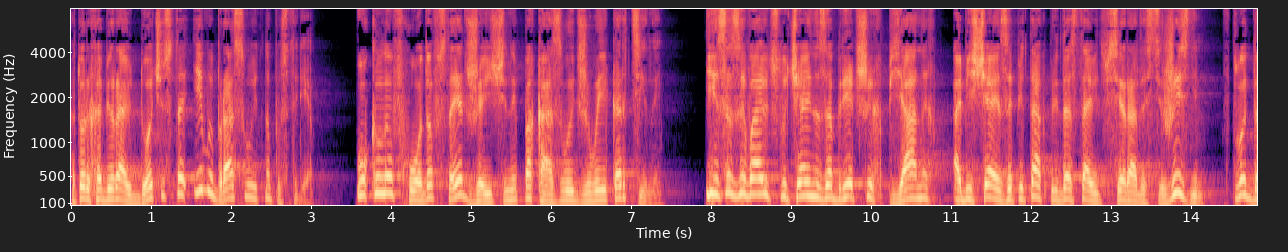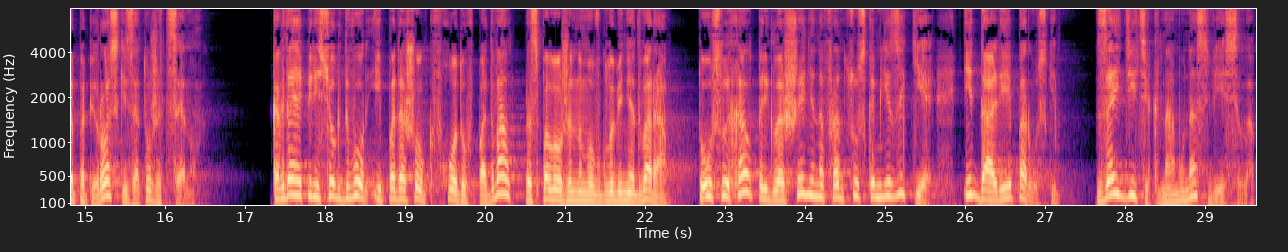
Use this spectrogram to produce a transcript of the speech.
которых обирают дочисто и выбрасывают на пустыре. Около входов стоят женщины, показывают живые картины и созывают случайно забредших пьяных, обещая за пятак предоставить все радости жизни – вплоть до папироски за ту же цену. Когда я пересек двор и подошел к входу в подвал, расположенному в глубине двора, то услыхал приглашение на французском языке и далее по-русски. «Зайдите к нам, у нас весело».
